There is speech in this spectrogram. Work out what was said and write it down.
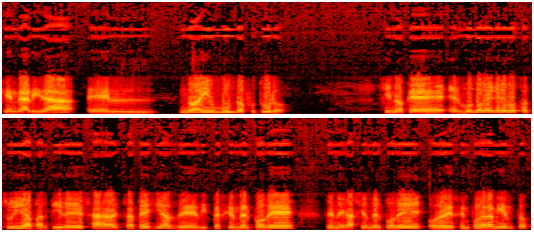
que en realidad el, no hay un mundo futuro, sino que el mundo que queremos construir a partir de esas estrategias de dispersión del poder, de negación del poder o de desempoderamiento,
